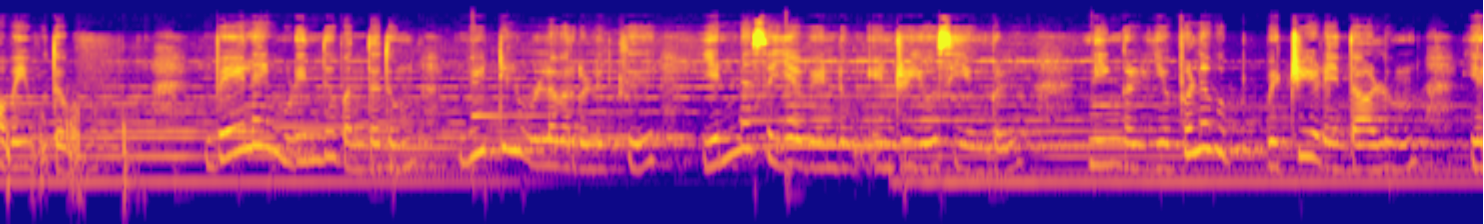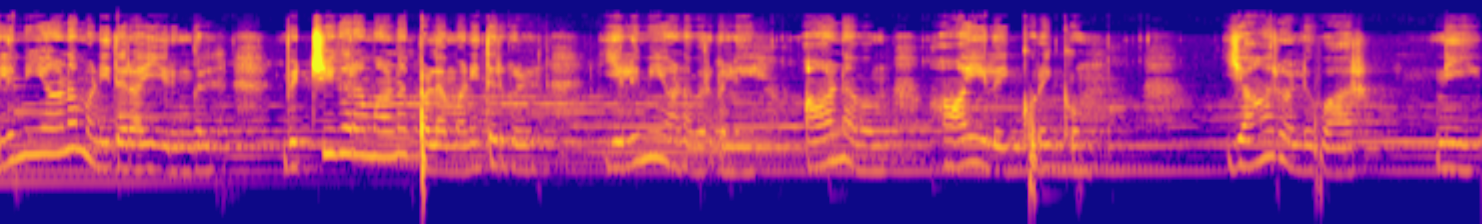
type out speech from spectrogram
அவை உதவும். வேலை முடிந்து வந்ததும் வீட்டில் உள்ளவர்களுக்கு என்ன செய்ய வேண்டும் என்று யோசியுங்கள். நீங்கள் எவ்வளவு வெற்றியடைந்தாலும் எளிமையான மனிதராய் இருங்கள். வெற்றிகரமான பல மனிதர்கள் எளிமையானவர்களே. ஆணவம் ஆயிலை குறைக்கும். யார் அழுவார்? நீ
